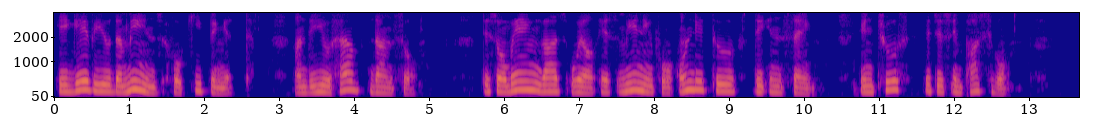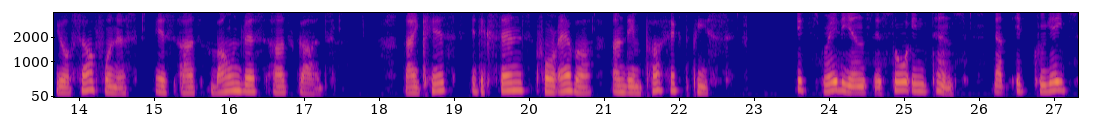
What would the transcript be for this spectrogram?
He gave you the means for keeping it, and you have done so. Disobeying God's will is meaningful only to the insane. In truth, it is impossible. Your selffulness is as boundless as God's. Like His, it extends forever and in perfect peace. Its radiance is so intense that it creates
